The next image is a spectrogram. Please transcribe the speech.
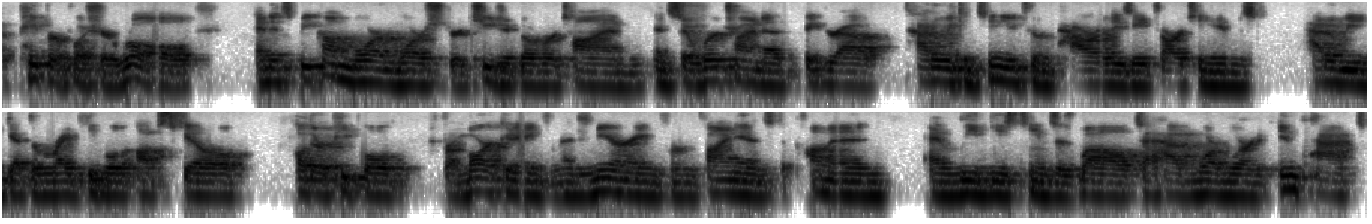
a paper pusher role and it's become more and more strategic over time. And so we're trying to figure out how do we continue to empower these hr teams? How do we get the right people to upskill other people from marketing, from engineering, from finance to come in and lead these teams as well to have more and more impact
